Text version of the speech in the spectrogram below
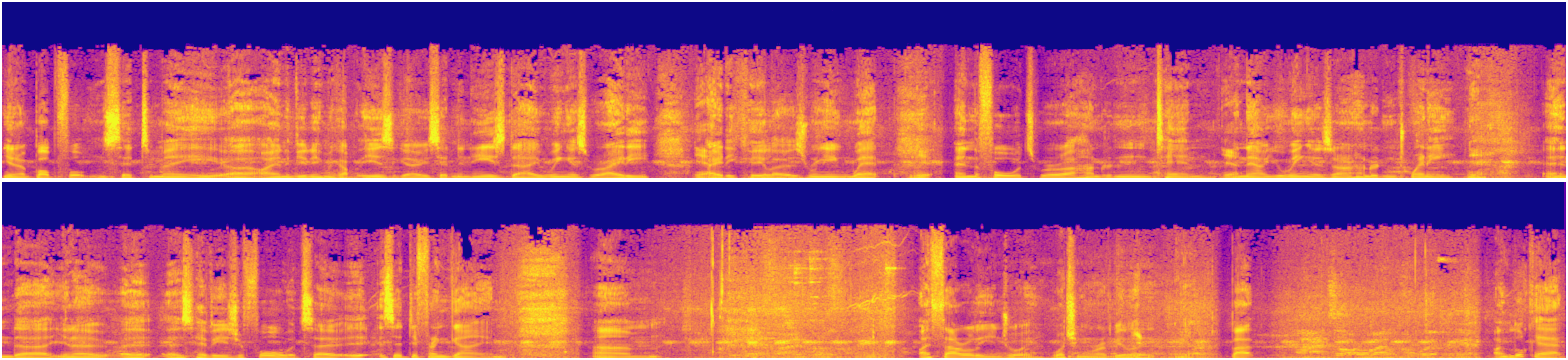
you know, Bob Fulton said to me, uh, I interviewed him a couple of years ago. He said in his day, wingers were 80, Yeah. 80 kilos ringing wet, Yeah. and the forwards were 110, Yeah. and now your wingers are 120, Yeah. and uh, you know, uh, as heavy as your forward. So it's a different game. Um, I thoroughly enjoy watching rugby league, but I look at,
